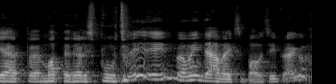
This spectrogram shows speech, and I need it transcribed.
jääb materjalist puudu. ei, ei, ma võin teha väikse pausi praegu.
